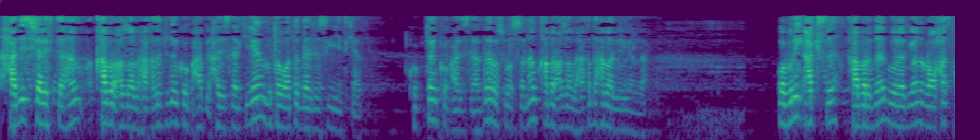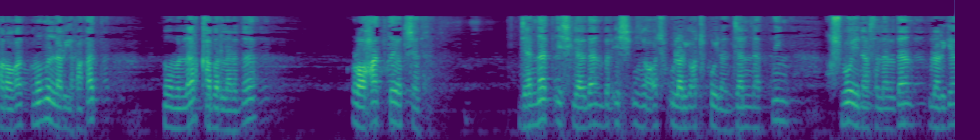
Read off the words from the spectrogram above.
Hadis sharifda ham qabr azobi haqida juda ko'p hadislar kelgan mutavotir darajasiga yetgan. Ko'pdan ko'p hadislarda rasululloh alayhi vasallam qabr azobi haqida xabar berganlar. Va buning aksi qabrda bo'ladigan rohat farog'at mo'minlarga faqat mo'minlar qabrlarida rohatda yotishadi. Jannat eshiklaridan bir eshik unga ochib ularga ochib qo'yiladi. Jannatning xushbo'y narsalaridan ularga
